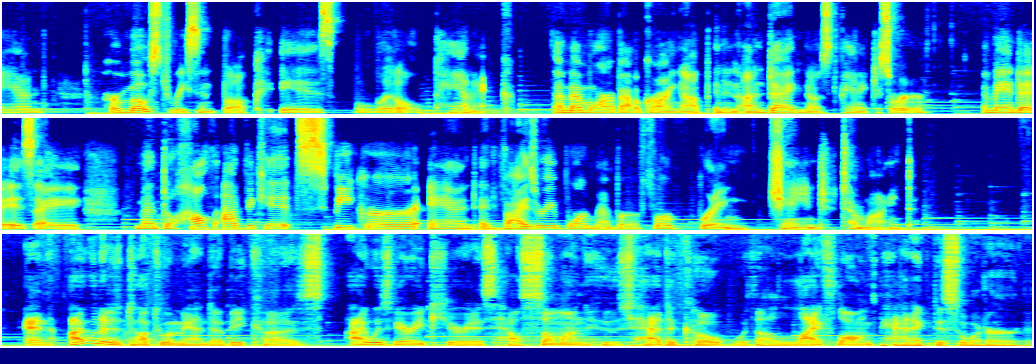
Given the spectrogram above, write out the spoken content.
And her most recent book is Little Panic, a memoir about growing up in an undiagnosed panic disorder. Amanda is a mental health advocate, speaker, and advisory board member for Bring Change to Mind. And I wanted to talk to Amanda because I was very curious how someone who's had to cope with a lifelong panic disorder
